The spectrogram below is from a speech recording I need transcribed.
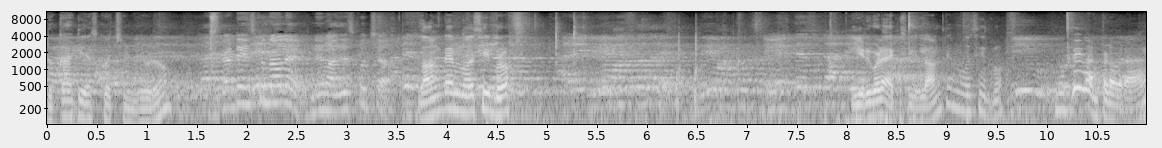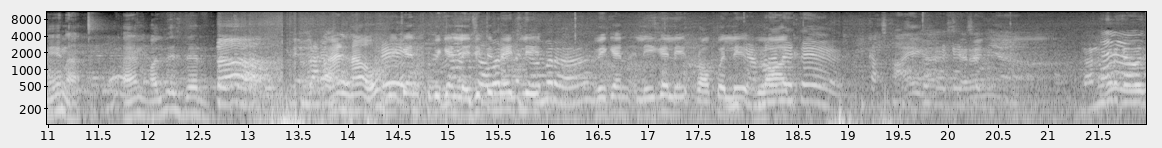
డుకాటి వేసుకొచ్చిండు చూడు. లాంగ్ టైమ్ నోసీ బ్రో ఈడు కూడా యాక్చువల్లీ లాంగ్ టైమ్ నోసీ బ్రో నువ్వే కనపడవరా. నేనా? I'm always there and now we can we can legitimately we can legally properly అయితే. నన్ను కూడా cover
